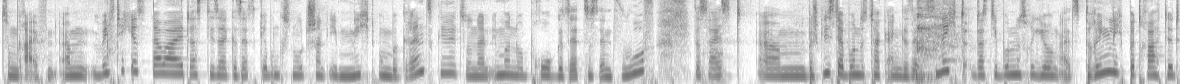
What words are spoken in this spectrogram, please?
zum Greifen. Ähm, wichtig ist dabei, dass dieser Gesetzgebungsnotstand eben nicht unbegrenzt gilt, sondern immer nur pro Gesetzesentwurf. Das mhm. heißt, ähm, beschließt der Bundestag ein Gesetz nicht, das die Bundesregierung als dringlich betrachtet,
